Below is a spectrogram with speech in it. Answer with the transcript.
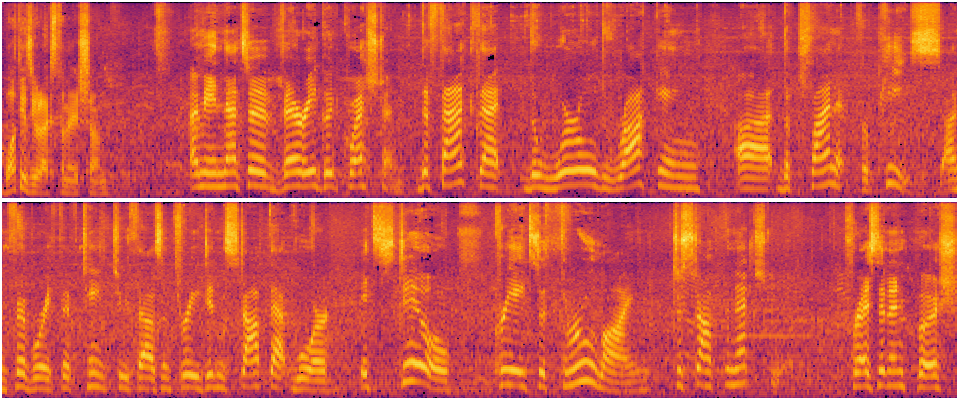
What is your explanation? I mean, that's a very good question. The fact that the world rocking uh, the planet for peace on February 15, 2003, didn't stop that war, it still creates a through line to stop the next war. President Bush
